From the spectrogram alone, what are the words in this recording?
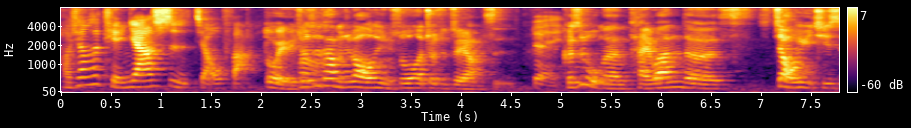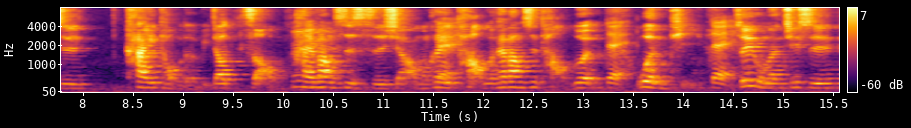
好像是填鸭式教法。对，就是他们就告诉你说就是这样子。对。可是我们台湾的教育其实开头的比较早，开放式思想，我们可以讨论开放式讨论问题。对。所以我们其实。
